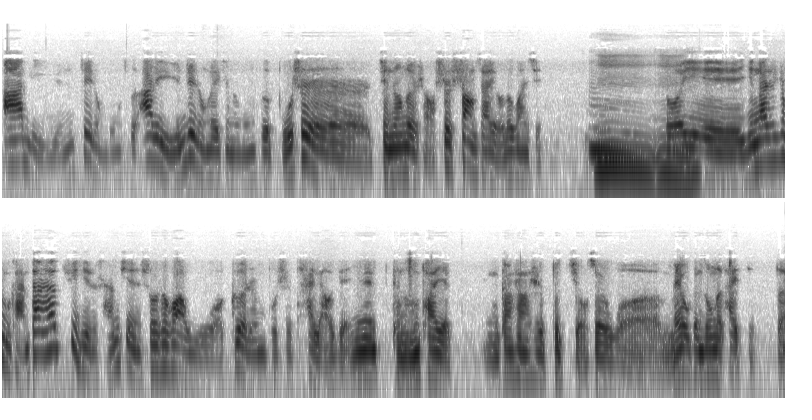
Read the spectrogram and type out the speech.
阿里云这种公司，阿里云这种类型的公司不是竞争对手，是上下游的关系，嗯，嗯所以应该是这么看。但是它具体的产品，说实话，我个人不是太了解，因为可能它也嗯刚上市不久，所以我没有跟踪的太紧。对，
